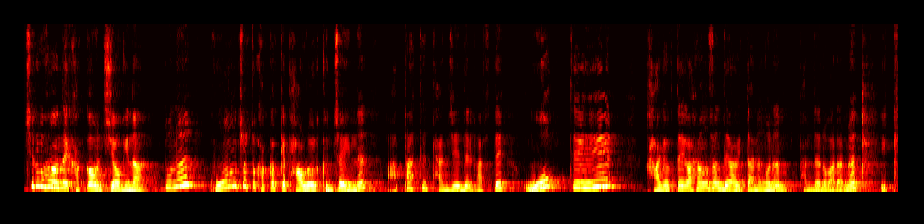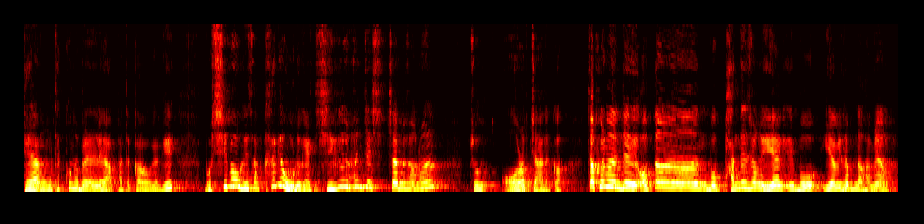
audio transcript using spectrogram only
7호선에 가까운 지역이나 또는 공항철도 가깝게 바로 근처에 있는 아파트 단지들을 봤을 때 5억대의 가격대가 형성되어 있다는 것은 반대로 말하면 이 계양 테크노밸리 아파트 가격이 뭐 10억 이상 크게 오르게 지금 현재 시점에서는 좀 어렵지 않을까. 자, 그러면 이제 어떤 뭐 반대적인 이야기 뭐 이야기를 해본다 하면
